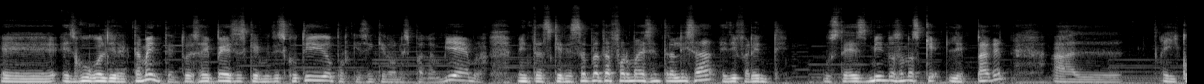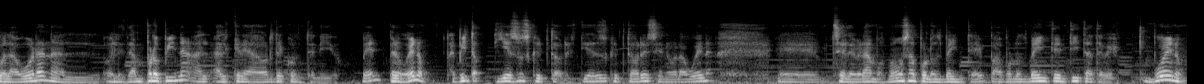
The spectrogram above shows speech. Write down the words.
eh, es Google directamente. Entonces hay veces que hemos discutido porque dicen que no les pagan bien, mientras que en esta plataforma descentralizada es diferente. Ustedes mismos son los que le pagan al, y colaboran al, o les dan propina al, creador de contenido. ¿Ven? Pero bueno, repito, 10 suscriptores, 10 suscriptores, enhorabuena. Eh, celebramos, vamos a por los 20, eh, por los 20 en Tita TV. Bueno,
